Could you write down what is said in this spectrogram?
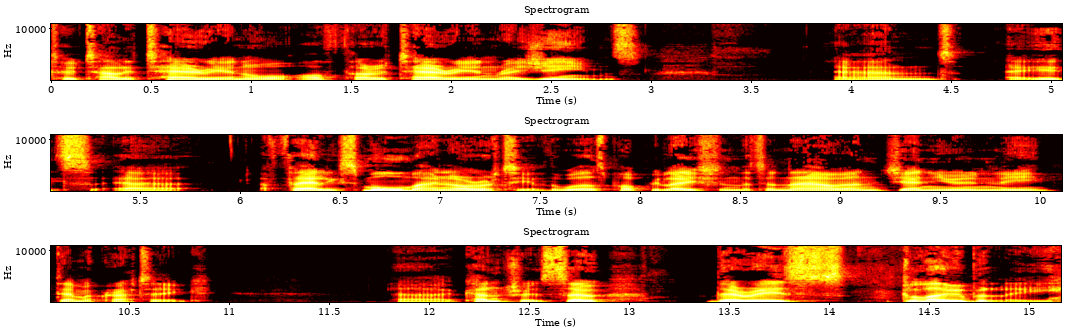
totalitarian or authoritarian regimes, and it's uh, a fairly small minority of the world's population that are now ungenuinely democratic uh, countries. So there is globally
